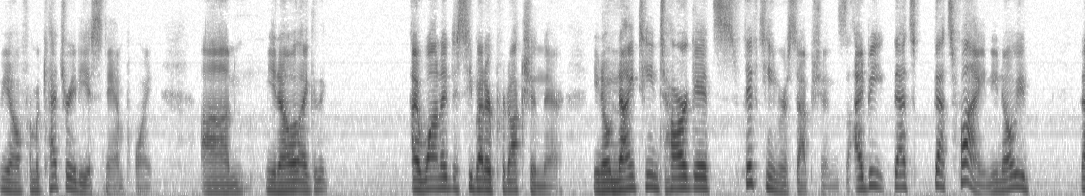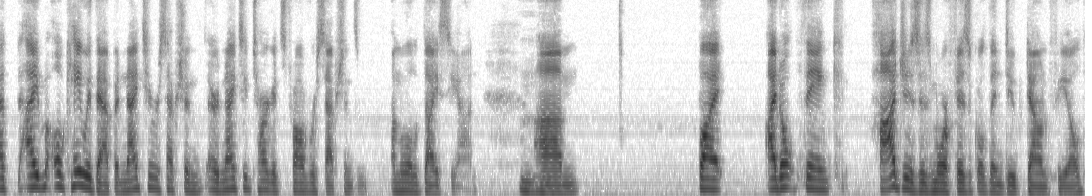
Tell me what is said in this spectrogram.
you know from a catch radius standpoint. Um, you know, like I wanted to see better production there. You know, 19 targets, 15 receptions. I'd be that's that's fine. You know, you that I'm okay with that. But 19 receptions or 19 targets, 12 receptions, I'm a little dicey on. Mhm. Um, but I don't think Hodges is more physical than Duke downfield.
